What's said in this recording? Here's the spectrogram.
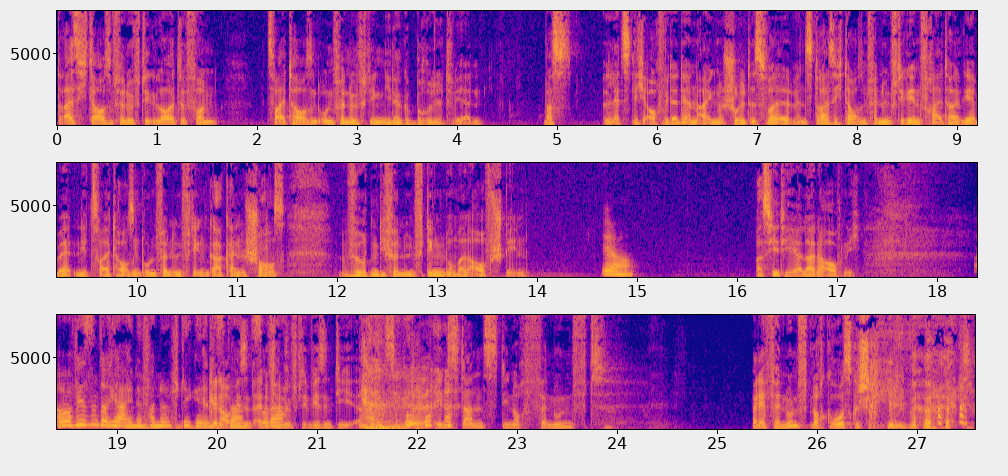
30.000 vernünftige Leute von 2.000 Unvernünftigen niedergebrüllt werden. Was letztlich auch wieder deren eigene Schuld ist, weil wenn es 30.000 Vernünftige in Freital gäbe, hätten die 2.000 Unvernünftigen gar keine Chance, würden die Vernünftigen nur mal aufstehen. Ja. Passiert hier ja leider auch nicht. Aber wir sind doch ja eine vernünftige Instanz, genau, wir sind eine oder? vernünftige, wir sind die einzige Instanz, die noch Vernunft, bei der Vernunft noch groß geschrieben wird.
